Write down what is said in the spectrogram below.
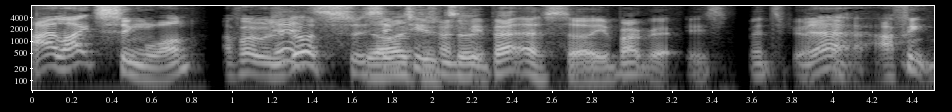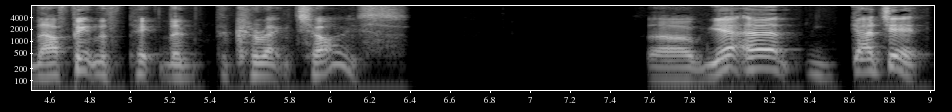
I, I liked Sing 1. I thought it was Yeah, good. it's, Yeah, Sing I 2 did is meant to be better, so you might be. It's meant to be. Yeah, I think I think they've picked the, the correct choice. So yeah, uh, gadget.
